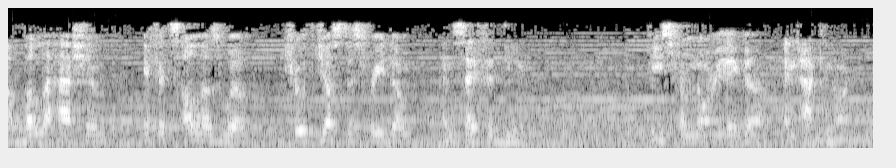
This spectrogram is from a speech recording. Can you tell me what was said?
Abdullah Hashim, If It's Allah's Will, Truth, Justice, Freedom, and Saifuddin. Peace from Noriega and Akinar.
